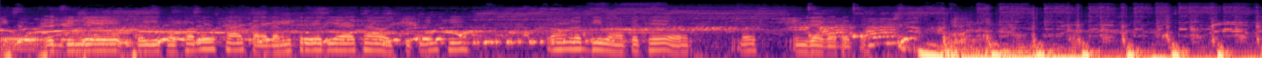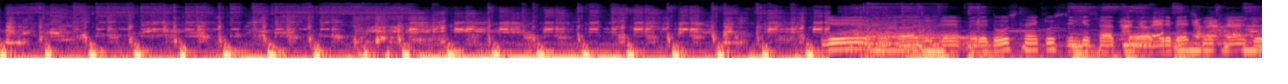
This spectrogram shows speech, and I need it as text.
एक दिन ये कोई परफॉर्मेंस था, शायद अमित त्रिवेदी आया था और उसकी टीम थी। तो हम लोग भी वहाँ पे थे और बस इंजॉय कर रहे थे। ये जो है मेरे दोस्त हैं कुछ, जिनके साथ मेरे बैचमेट हैं, जो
